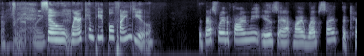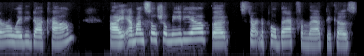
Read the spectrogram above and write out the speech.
definitely. So, where can people find you? The best way to find me is at my website, thetarotlady.com. I am on social media, but starting to pull back from that because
